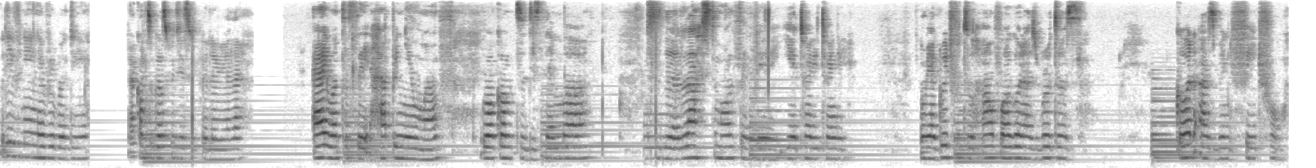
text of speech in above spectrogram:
Good evening, everybody. Welcome to Gospel Gist with Oloriala. I want to say Happy New Month. Welcome to December. This is the last month in the year 2020. And we are grateful to how far God has brought us. God has been faithful.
